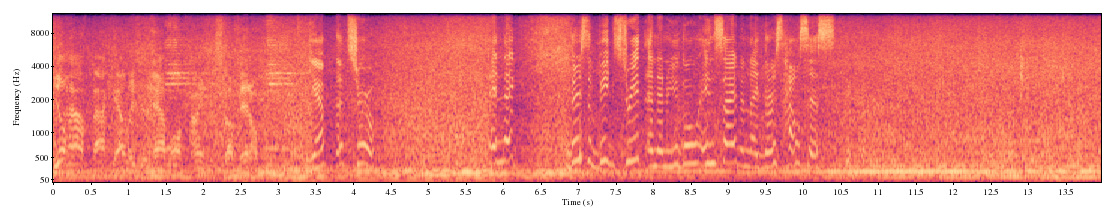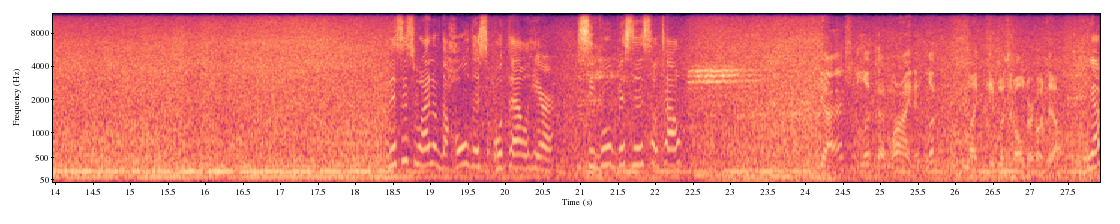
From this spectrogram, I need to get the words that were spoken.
you'll have back alleys that have all kinds of stuff in them. Yep, that's true. And like, there's a big street, and then you go inside, and like, there's houses. this is one of the oldest hotel here, Cebu Business Hotel. Yeah, I actually looked online. It looked like it was an older hotel. Yep.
